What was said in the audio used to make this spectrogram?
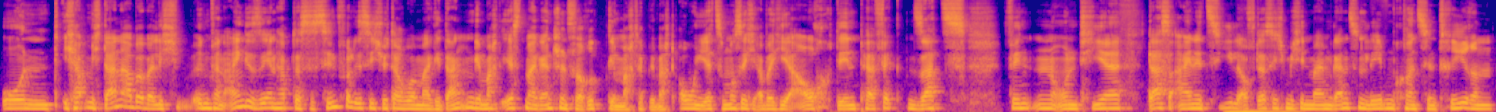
Und ich habe mich dann aber, weil ich irgendwann eingesehen habe, dass es sinnvoll ist, sich darüber mal Gedanken gemacht, erstmal ganz schön verrückt gemacht, habe gemacht, oh, jetzt muss ich aber hier auch den perfekten Satz finden und hier das eine Ziel, auf das ich mich in meinem ganzen Leben konzentrieren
